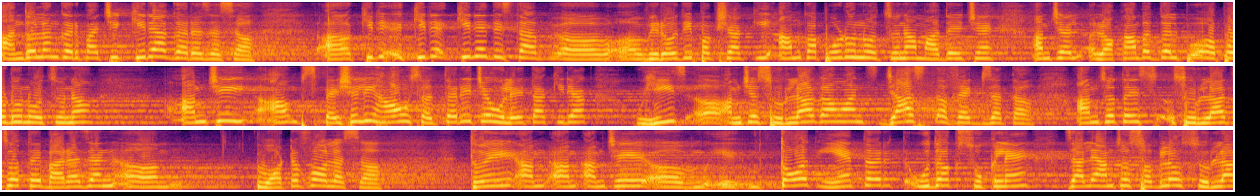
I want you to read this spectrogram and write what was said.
आंदोलन करपाची कित्याक गरज आसा? कितें कितें कितें दिसता विरोधी पक्षाक की आमकां पडून वचूना म्हादयचें आमच्या लोकां बद्दल पडून पडून वचूना? आमची स्पेशली हांव सत्तरेचे उलयतां कित्याक हीच आमच्या सुर्ला गांवांत जास्त अफेक्ट जाता. आमचो थंय सुर्लाचो थंय बारा जाण वॉटरफॉल आसा. थंय आम आमचे तो हें तर उदक सुकलें जाल्यार आमचो सगलो सुर्ला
